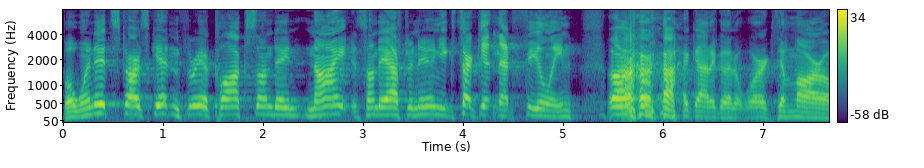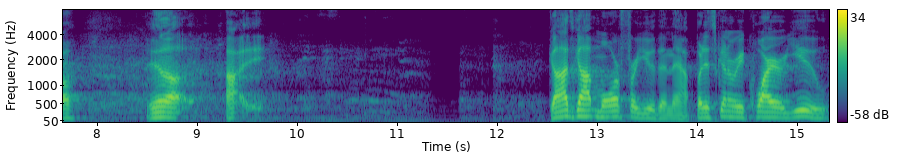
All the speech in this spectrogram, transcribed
but when it starts getting three o'clock Sunday night, Sunday afternoon, you start getting that feeling, oh, I got to go to work tomorrow. You know, I, God's got more for you than that, but it's going to require you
